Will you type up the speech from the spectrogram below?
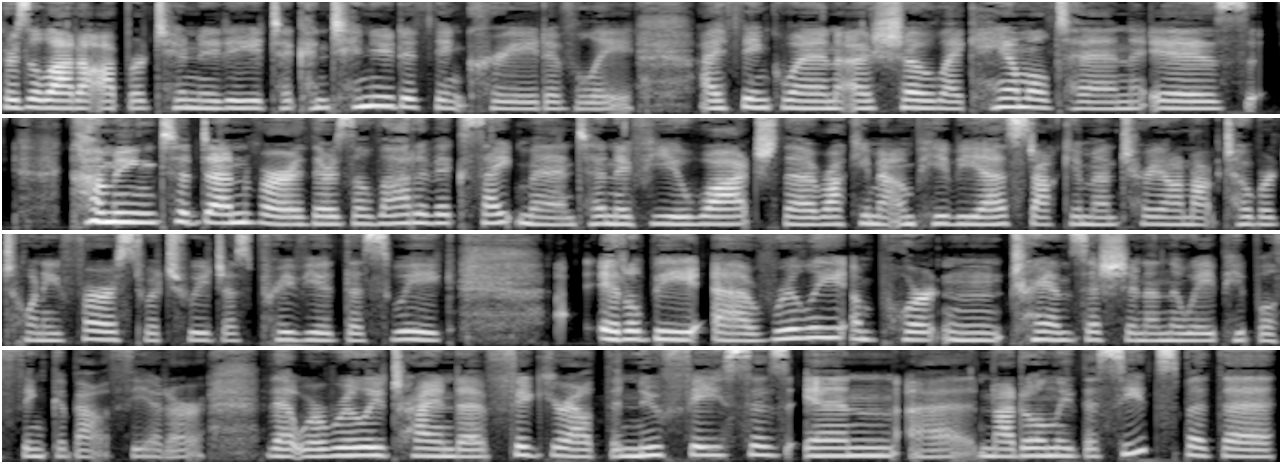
there's a lot of opportunity to continue to think creatively. I think when a show like Hamilton is coming to Denver, there's a lot of excitement. And if you watch the Rocky Mountain PBS documentary on October 21st, which we just previewed this week, it'll be a really important transition in the way people think about theater. That we're really trying to figure out the new faces in uh, not only the seats, but the,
